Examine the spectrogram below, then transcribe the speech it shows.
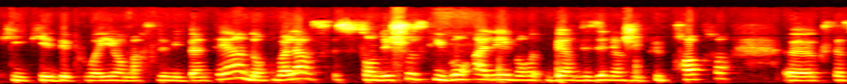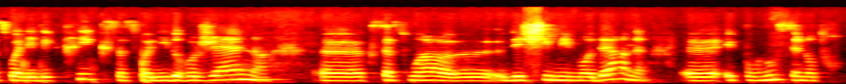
qui, est déployé en mars 2021. Donc voilà, ce sont des choses qui vont aller vers des énergies plus propres, que ce soit l'électrique, que ce soit l'hydrogène, que ce soit des chimies modernes. Et pour nous, c'est notre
